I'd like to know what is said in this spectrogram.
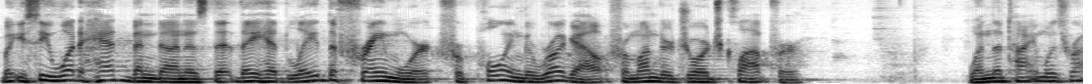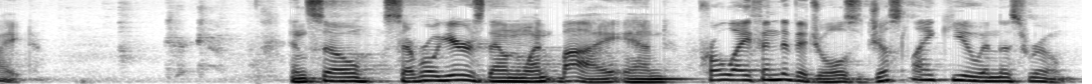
But you see, what had been done is that they had laid the framework for pulling the rug out from under George Klopfer when the time was right. And so several years then went by, and pro life individuals, just like you in this room,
